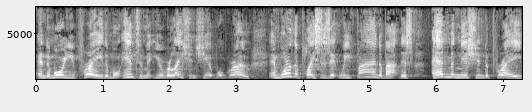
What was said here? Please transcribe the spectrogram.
And the more you pray, the more intimate your relationship will grow. And one of the places that we find about this admonition to pray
